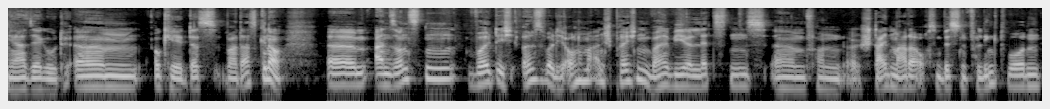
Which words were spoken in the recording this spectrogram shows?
ja, sehr gut. Ähm, okay, das war das. Genau. Ähm, ansonsten wollte ich, das wollte ich auch nochmal ansprechen, weil wir letztens ähm, von äh, Steinmarder auch so ein bisschen verlinkt wurden.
